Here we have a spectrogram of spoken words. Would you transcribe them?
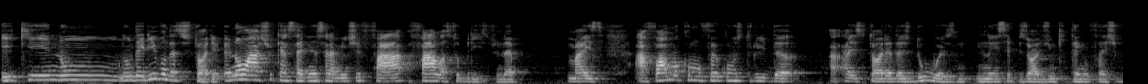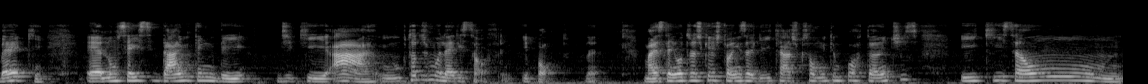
e que não, não derivam dessa história. Eu não acho que a série necessariamente fa fala sobre isso, né? Mas a forma como foi construída a, a, história das duas nesse episódio em que tem o flashback, é, não sei se dá a entender de que, ah, todas as mulheres sofrem, e ponto. Né? Mas tem outras questões ali que acho que são muito importantes e que são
